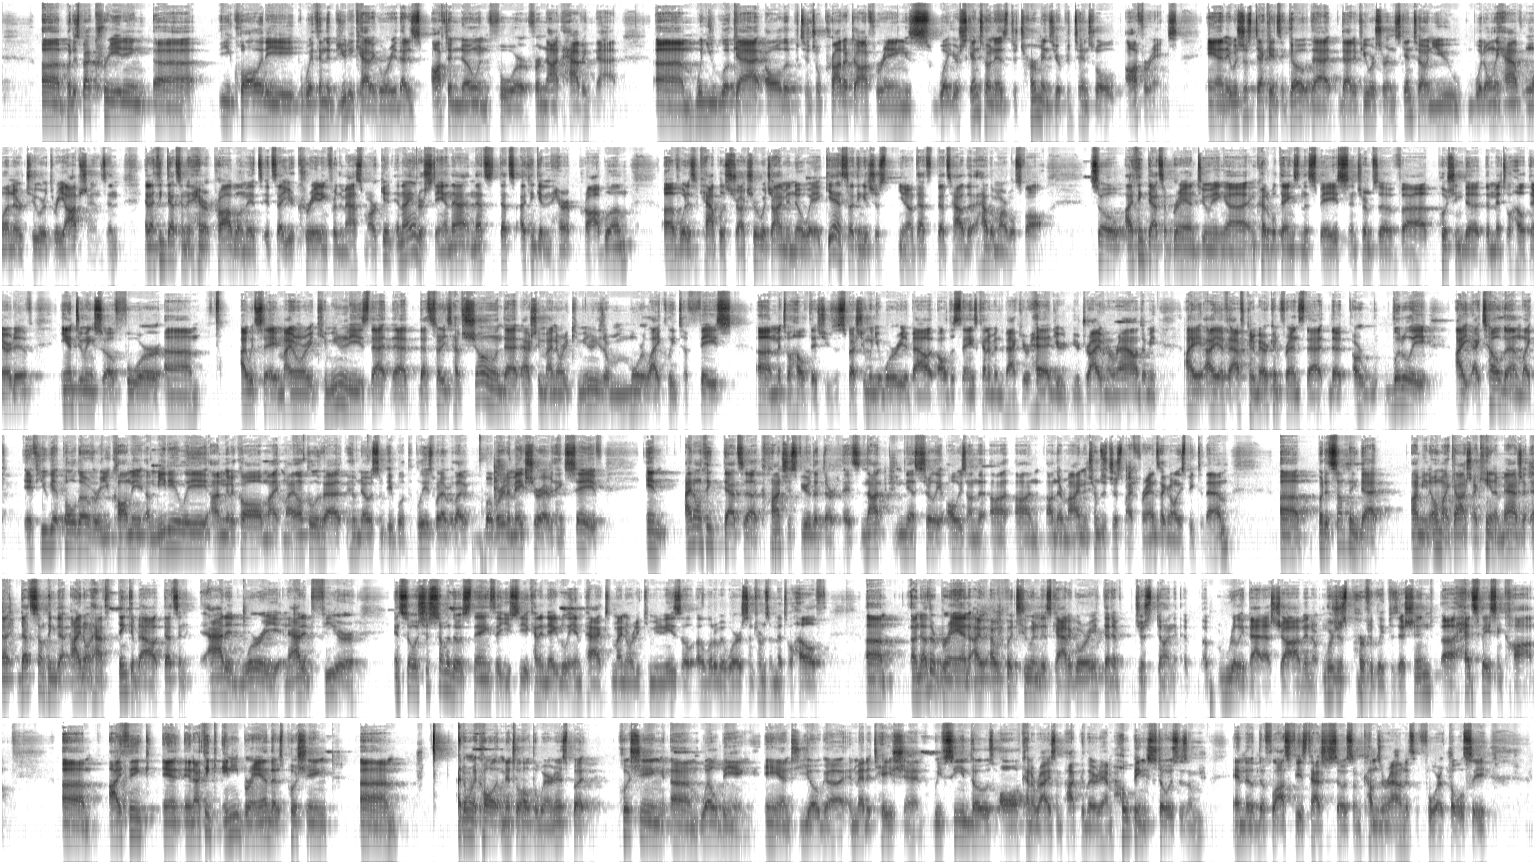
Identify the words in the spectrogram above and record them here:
uh, but it's about creating. Uh, equality within the beauty category that is often known for for not having that. Um, when you look at all the potential product offerings, what your skin tone is determines your potential offerings. And it was just decades ago that that if you were a certain skin tone, you would only have one or two or three options. And and I think that's an inherent problem. It's it's that you're creating for the mass market. And I understand that. And that's that's I think an inherent problem of what is a capitalist structure, which I'm in no way against. I think it's just, you know, that's that's how the how the marbles fall. So I think that's a brand doing uh, incredible things in the space in terms of uh, pushing the the mental health narrative and doing so for um, I would say minority communities that that that studies have shown that actually minority communities are more likely to face uh, mental health issues, especially when you're worried about all these things kind of in the back of your head. You're you're driving around. I mean, I, I have African American friends that that are literally. I, I tell them like if you get pulled over, you call me immediately. I'm going to call my, my uncle who who knows some people at the police, whatever. Like, but we're going to make sure everything's safe. And I don't think that's a conscious fear that they're. It's not necessarily always on the on on their mind in terms of just my friends. I can only speak to them, uh, but it's something that I mean, oh my gosh, I can't imagine. Uh, that's something that I don't have to think about. That's an added worry, an added fear. And so it's just some of those things that you see it kind of negatively impact minority communities a, a little bit worse in terms of mental health. Um, another brand, I, I, would put two into this category that have just done a, a really badass job and we're just perfectly positioned uh, Headspace and Calm. Um, I think, and, and, I think any brand that is pushing, um, I don't want to call it mental health awareness, but pushing um, well-being and yoga and meditation. We've seen those all kind of rise in popularity. I'm hoping Stoicism and the, the philosophy attached to Stoicism comes around as a fourth, but we'll see.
